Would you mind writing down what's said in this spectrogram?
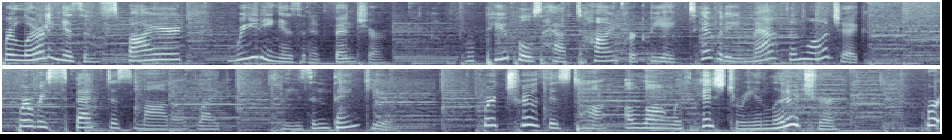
where learning is inspired, reading is an adventure, where pupils have time for creativity, math, and logic, where respect is modeled like please and thank you, where truth is taught along with history and literature, where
